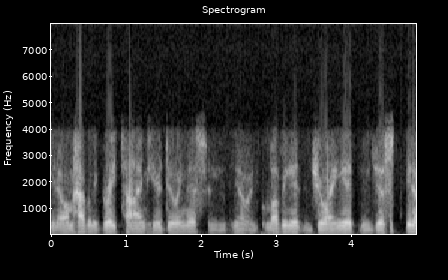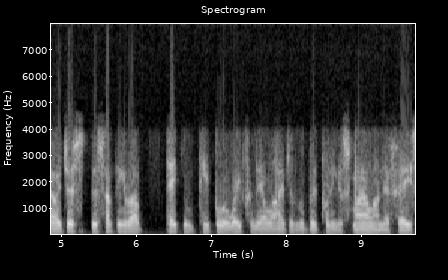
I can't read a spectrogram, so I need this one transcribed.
You know, I'm having a great time here doing this, and you know, and loving it, enjoying it, and just you know, it just there's something about taking people away from their lives a little bit, putting a smile on their face.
